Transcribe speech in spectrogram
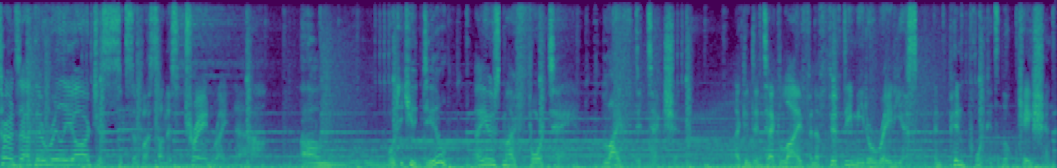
Turns out there really are just six of us on this train right now. Um, what did you do? I used my forte, life detection. I can detect life in a 50 meter radius and pinpoint its location.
